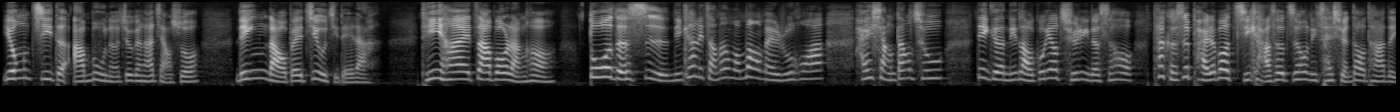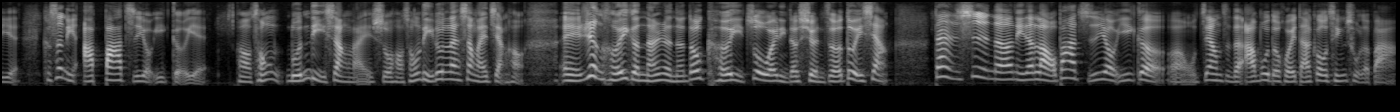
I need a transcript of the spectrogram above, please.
雍基的阿布呢，就跟他讲说：“恁老爸就几个啦，天下的查甫人哈。”多的是，你看你长那么貌美如花，还想当初那个你老公要娶你的时候，他可是排了爆几卡车之后你才选到他的耶。可是你阿爸只有一个耶。好，从伦理上来说，哈，从理论上来讲，哈，诶，任何一个男人呢都可以作为你的选择对象，但是呢，你的老爸只有一个。啊，我这样子的阿布的回答够清楚了吧？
